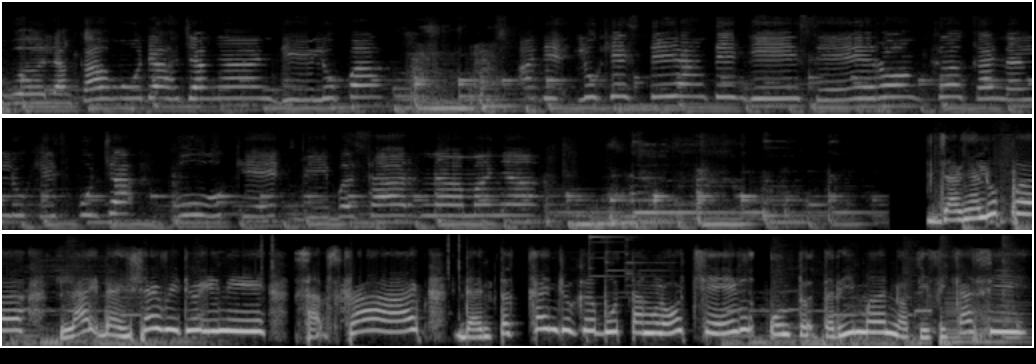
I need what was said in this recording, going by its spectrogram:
Dua langkah mudah jangan dilupa. Adik lukis tiang tinggi, serong ke kanan lukis puncak bukit V besar namanya. Jangan lupa like dan share video ini, subscribe dan tekan juga butang loceng untuk terima notifikasi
